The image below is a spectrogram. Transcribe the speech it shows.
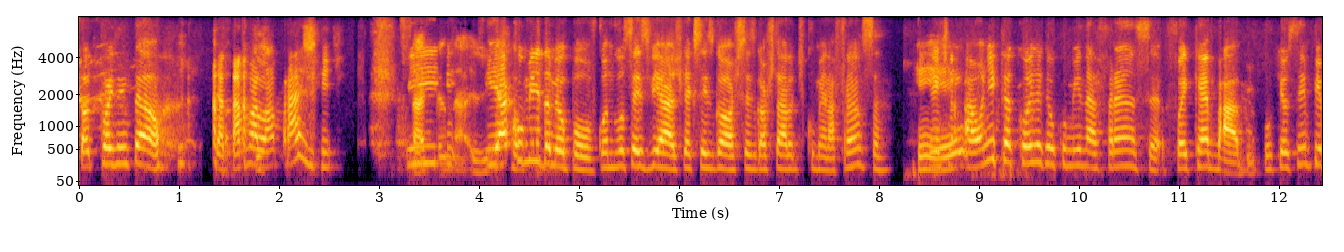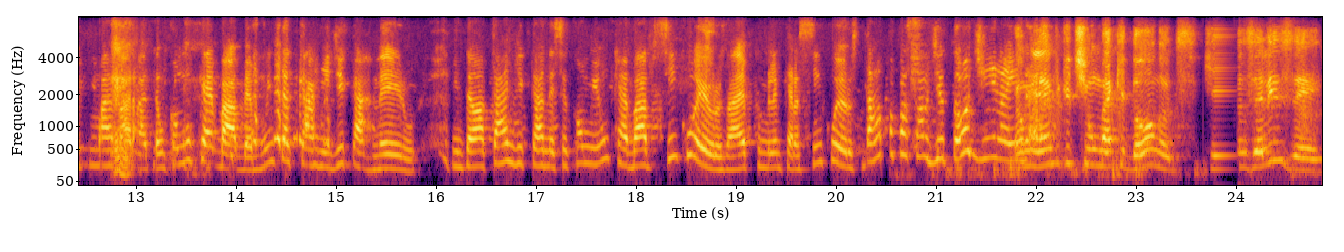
Só depois então, já tava lá pra gente. E, Sacanagem. e a comida, meu povo? Quando vocês viajam, o que é que vocês gostam? Vocês gostaram de comer na França? Gente, eu? a única coisa que eu comi na França foi kebab, porque eu sempre ia pro mais barato. Então, como o kebab é muita carne de carneiro, então a carne de carne, você come um kebab, 5 euros. Na época eu me lembro que era 5 euros. Dava pra passar o dia todinho Eu ainda. me lembro que tinha um McDonald's que Champs-Élysées.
